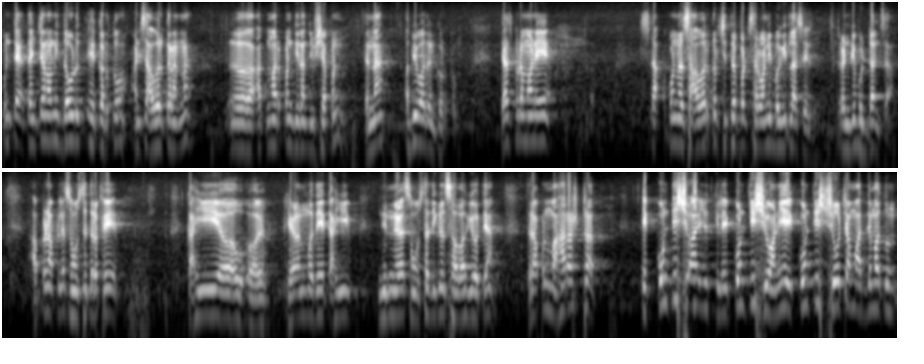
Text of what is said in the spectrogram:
पण त्या त्यांच्या नावाने दौड हे करतो आणि सावरकरांना आत्मार्पण दिना दिवशी आपण त्यांना अभिवादन करतो. त्याचप्रमाणे सा आपण सावरकर चित्रपट सर्वांनी बघितला असेल रणदीप बुड्डांचा आपण आपल्या संस्थेतर्फे काही खेळांमध्ये काही निरनिराळ्या संस्था देखील सहभागी होत्या. तर आपण महाराष्ट्रात एकोणतीस शो आयोजित केले. एकोणतीस शो आणि एकोणतीस शोच्या माध्यमातून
